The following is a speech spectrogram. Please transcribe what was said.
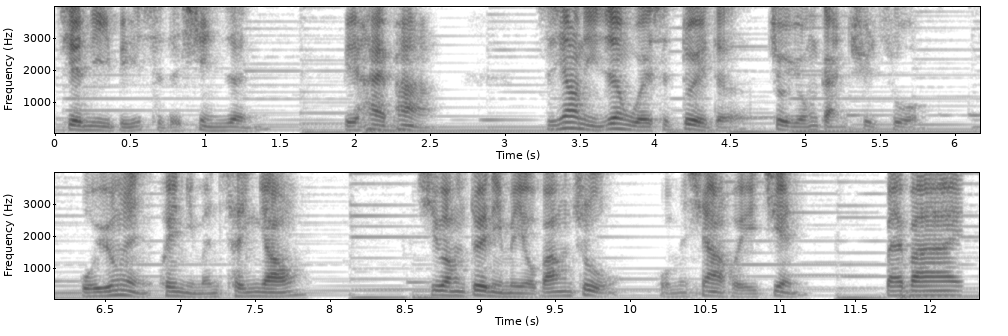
建立彼此的信任，别害怕，只要你认为是对的，就勇敢去做。我永远为你们撑腰。希望对你们有帮助，我们下回见，拜拜。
